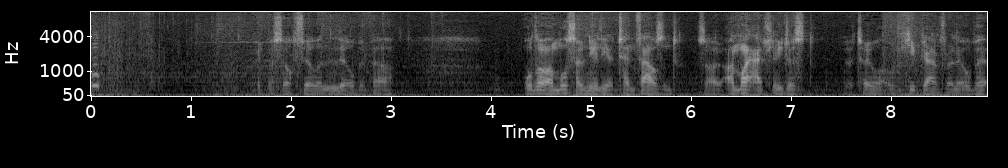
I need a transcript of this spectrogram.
know. Make myself feel a little bit better. Although I'm also nearly at 10,000, so I might actually just, I'll tell you what, I'll keep going for a little bit.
